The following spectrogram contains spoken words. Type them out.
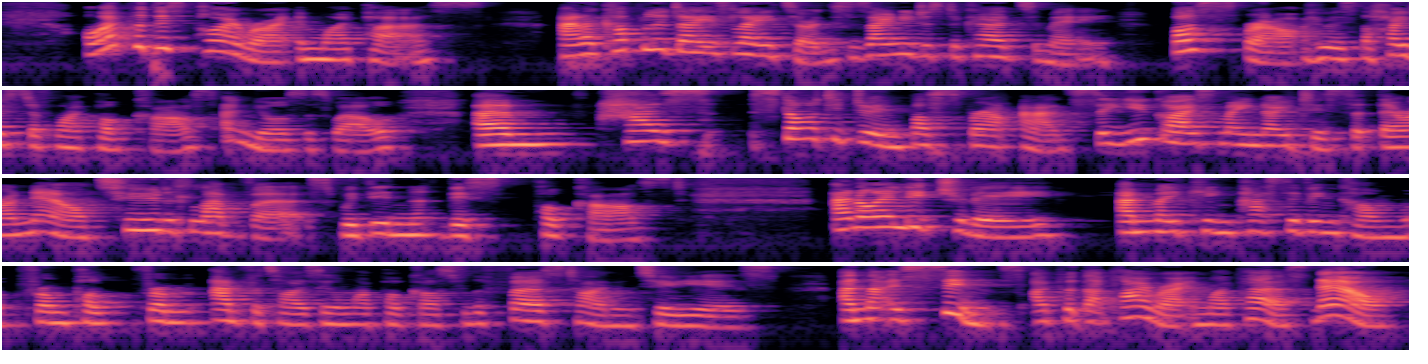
I put this pyrite in my purse. And a couple of days later, and this has only just occurred to me, Buzzsprout, who is the host of my podcast and yours as well, um, has started doing Buzzsprout ads. So you guys may notice that there are now two little adverts within this podcast. And I literally am making passive income from pod- from advertising on my podcast for the first time in two years. And that is since I put that pyrite in my purse. Now,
